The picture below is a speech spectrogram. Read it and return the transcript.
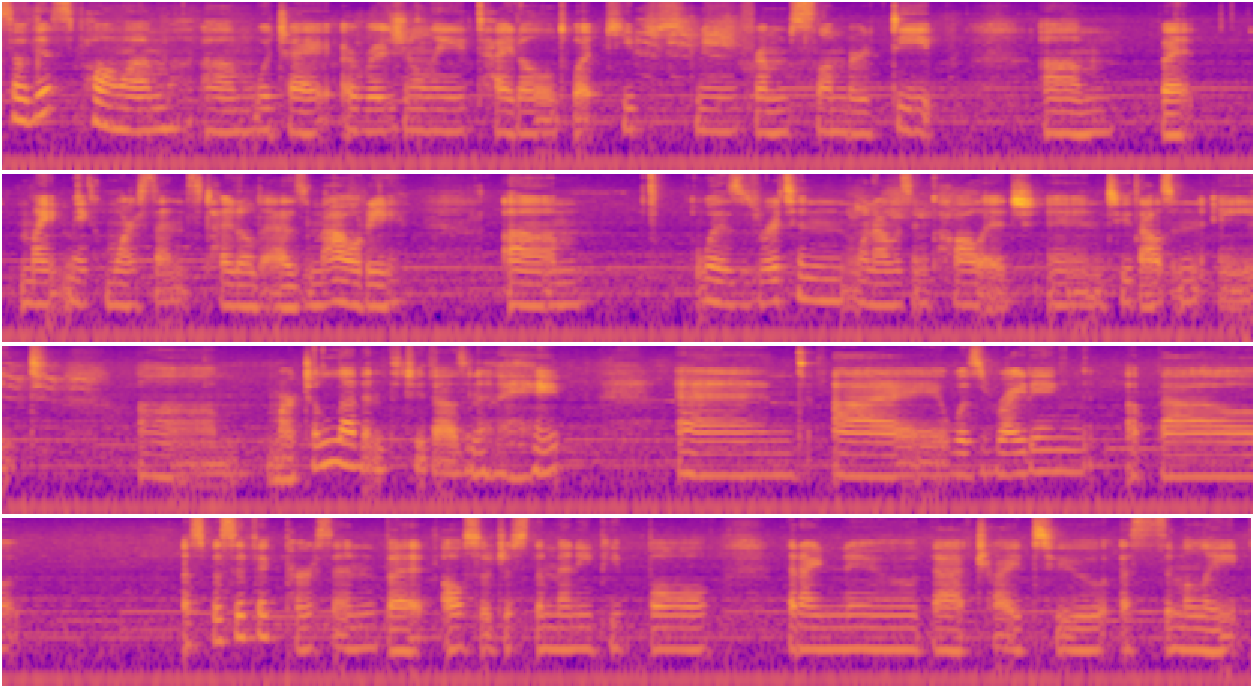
So, this poem, um, which I originally titled What Keeps Me from Slumber Deep, um, but might make more sense titled as Maori, um, was written when I was in college in 2008, um, March 11th, 2008. And I was writing about a specific person, but also just the many people that I knew that tried to assimilate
